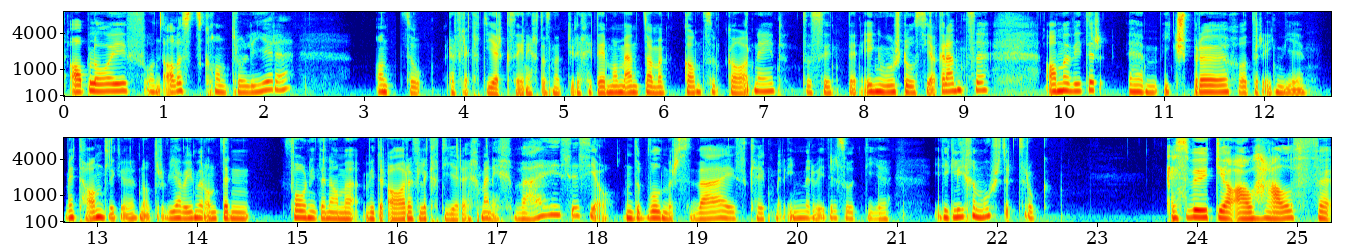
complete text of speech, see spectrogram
die Abläufe und alles zu kontrollieren. Und so reflektiert sehe ich das natürlich in dem Moment ganz und gar nicht. Das sind dann irgendwo stoße an Grenzen, einmal wieder ähm, in Gesprächen oder irgendwie mit Handlungen oder wie auch immer. Und dann fange ich dann wieder an reflektieren. Ich meine, ich weiß es ja. Und obwohl man es weiß, kommt man immer wieder so die, in die gleichen Muster zurück. Es würde ja auch helfen,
